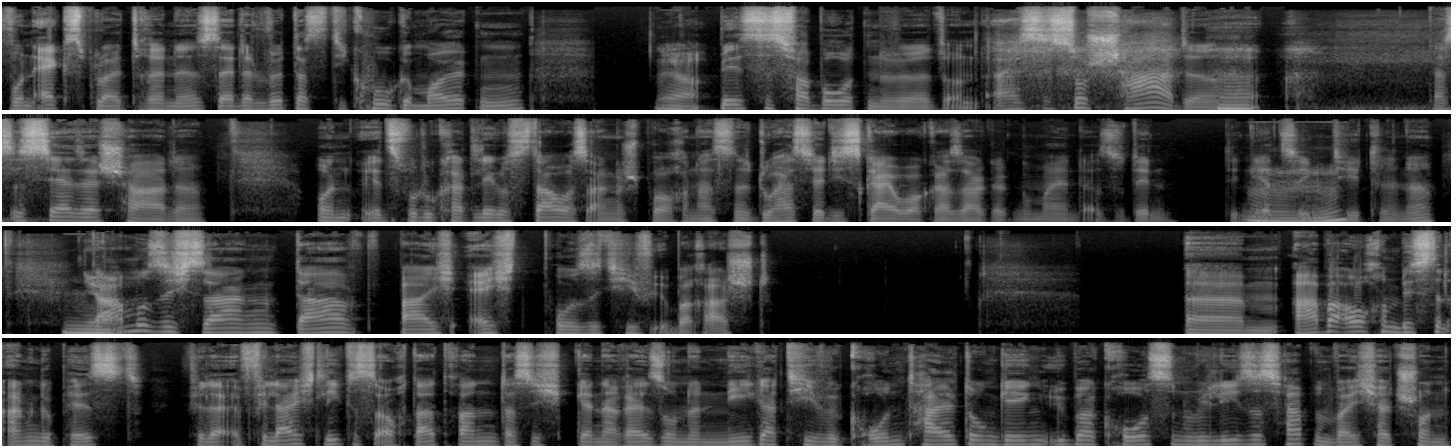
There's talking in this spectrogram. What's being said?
wo ein Exploit drin ist, dann wird das die Kuh gemolken, ja. bis es verboten wird. Und ah, es ist so schade. Ja. Das ist sehr, sehr schade. Und jetzt, wo du gerade Lego Star Wars angesprochen hast, ne, du hast ja die Skywalker-Sage gemeint, also den, den jetzigen mhm. Titel, ne? Ja. Da muss ich sagen, da war ich echt positiv überrascht. Ähm, aber auch ein bisschen angepisst. Vielleicht, vielleicht, liegt es auch daran, dass ich generell so eine negative Grundhaltung gegenüber großen Releases habe weil ich halt schon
